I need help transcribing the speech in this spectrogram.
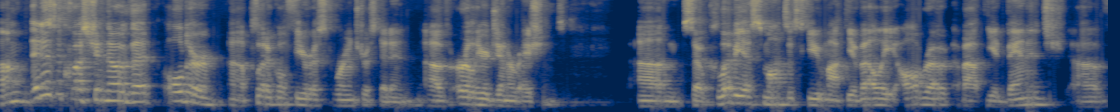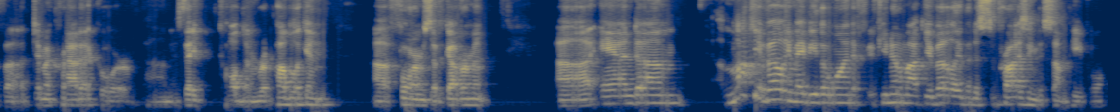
Um, it is a question, though, that older uh, political theorists were interested in of earlier generations. Um, so Polybius, Montesquieu, Machiavelli all wrote about the advantage of uh, democratic, or um, as they called them, republican uh, forms of government. Uh, and um, Machiavelli may be the one, if, if, you know Machiavelli, that is surprising to some people.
